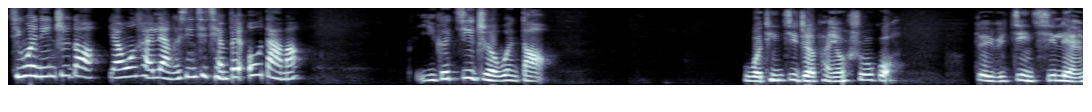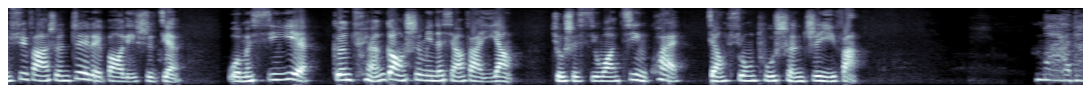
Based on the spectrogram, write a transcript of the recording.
请问您知道杨文海两个星期前被殴打吗？一个记者问道。我听记者朋友说过。对于近期连续发生这类暴力事件，我们兴业跟全港市民的想法一样，就是希望尽快将凶徒绳之以法。妈的，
